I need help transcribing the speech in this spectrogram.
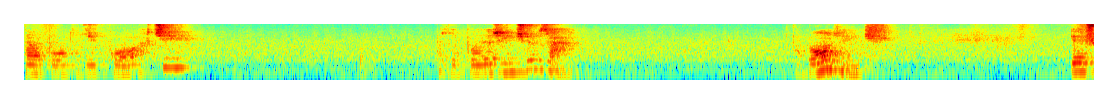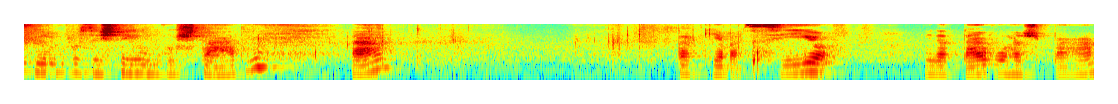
dar o ponto de corte para depois a gente usar. Tá bom, gente? Eu espero que vocês tenham gostado, tá? Tá aqui a bacia, ó. Ainda tá, eu vou raspar,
